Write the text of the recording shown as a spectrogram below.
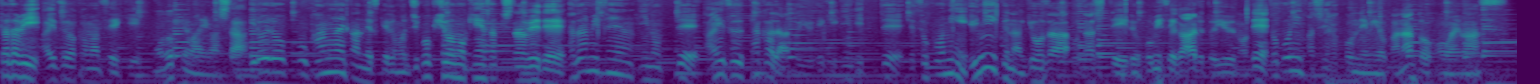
再び。会津若松駅戻ってまいりました。いろいろこう考えたんですけども時刻表も検索した上で只見線に乗って会津高田という駅に行ってでそこにユニークな餃子を出しているお店があるというのでそこに足運んでみようかなと思います。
